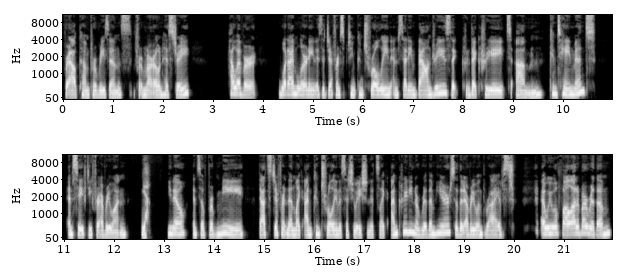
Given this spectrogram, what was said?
for outcome for reasons from our own history. However, what I'm learning is the difference between controlling and setting boundaries that that create um, containment and safety for everyone. Yeah, you know. And so for me, that's different than like I'm controlling the situation. It's like I'm creating a rhythm here so that everyone thrives, and we will fall out of our rhythm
